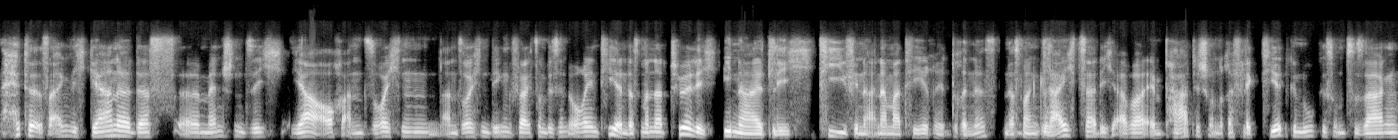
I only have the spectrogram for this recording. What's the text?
hätte es eigentlich gerne, dass äh, Menschen sich ja auch an solchen, an solchen Dingen vielleicht so ein bisschen orientieren, dass man natürlich inhaltlich tief in einer Materie drin ist dass man gleichzeitig aber empathisch und reflektiert genug ist, um zu sagen,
